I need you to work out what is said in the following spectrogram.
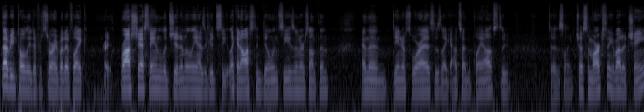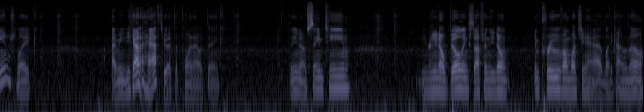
That'd be a totally different story. But if like Right. Ross Chastain legitimately has a good seat, like an Austin Dillon season or something, and then Daniel Suarez is like outside the playoffs, to does like Justin Marks think about a change? Like, I mean, you gotta have to at the point, I would think. You know, same team. You, you know, building stuff, and you don't improve on what you had. Like, I don't know.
